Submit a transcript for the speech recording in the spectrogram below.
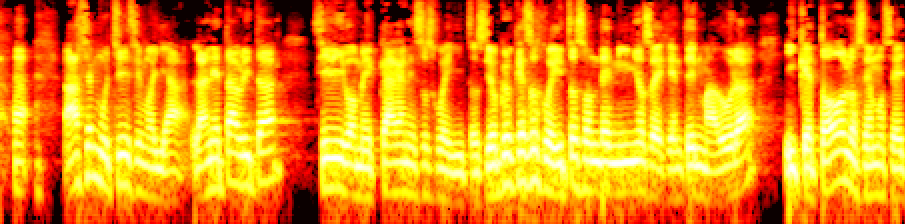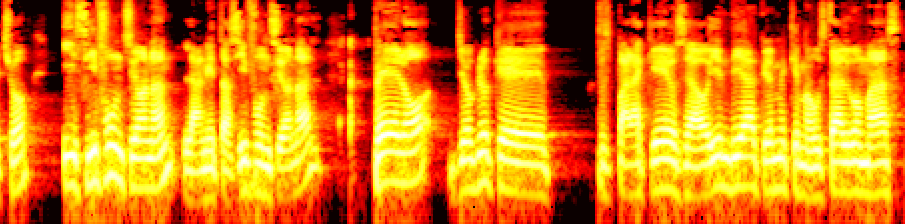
hace muchísimo ya. La neta, ahorita sí digo, me cagan esos jueguitos. Yo creo que esos jueguitos son de niños o de gente inmadura y que todos los hemos hecho y sí funcionan, la neta sí funcionan, pero yo creo que, pues, ¿para qué? O sea, hoy en día créeme que me gusta algo más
